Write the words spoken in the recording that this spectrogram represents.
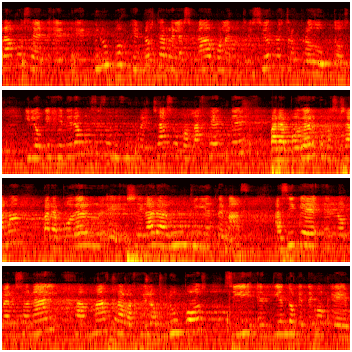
encontramos en, en, grupos que no están relacionados con la nutrición nuestros productos. Y lo que generamos eso es un rechazo por la gente para poder, ¿cómo se llama? Para poder eh, llegar a algún cliente más. Así que en lo personal jamás trabajé los grupos, sí, entiendo que tengo que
